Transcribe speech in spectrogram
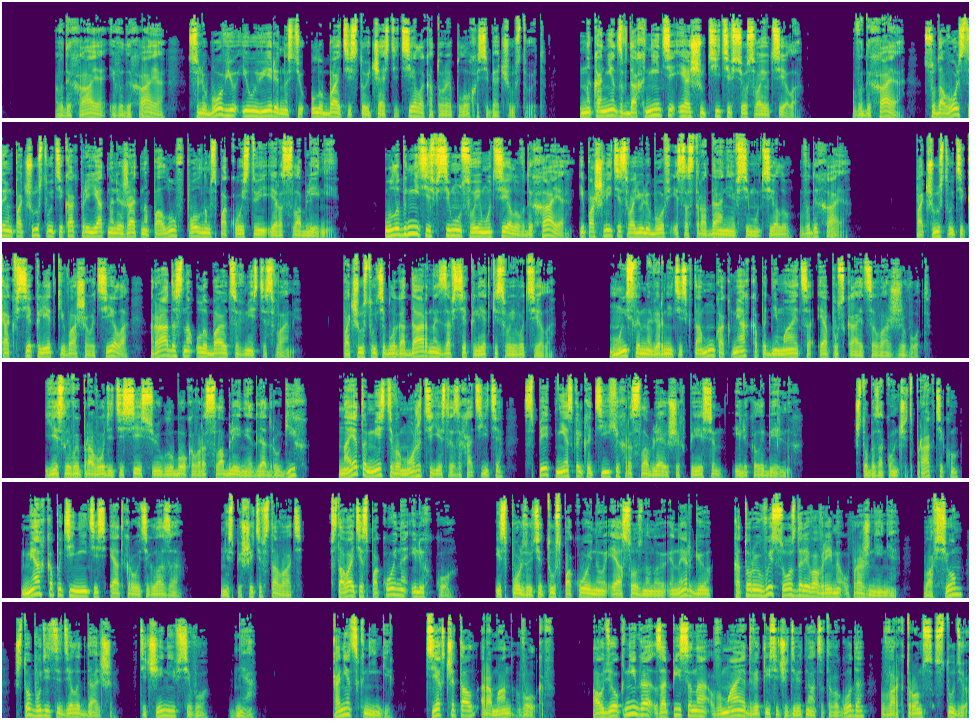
Вдыхая и выдыхая, с любовью и уверенностью улыбайтесь той части тела, которая плохо себя чувствует. Наконец вдохните и ощутите все свое тело. Выдыхая, с удовольствием почувствуйте, как приятно лежать на полу в полном спокойствии и расслаблении. Улыбнитесь всему своему телу, вдыхая, и пошлите свою любовь и сострадание всему телу, выдыхая. Почувствуйте, как все клетки вашего тела радостно улыбаются вместе с вами. Почувствуйте благодарность за все клетки своего тела. Мысленно вернитесь к тому, как мягко поднимается и опускается ваш живот. Если вы проводите сессию глубокого расслабления для других, на этом месте вы можете, если захотите, спеть несколько тихих расслабляющих песен или колыбельных. Чтобы закончить практику, мягко потянитесь и откройте глаза. Не спешите вставать. Вставайте спокойно и легко. Используйте ту спокойную и осознанную энергию, которую вы создали во время упражнения, во всем, что будете делать дальше, в течение всего дня. Конец книги. Текст читал Роман Волков. Аудиокнига записана в мае 2019 года в Варктромс Студио.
